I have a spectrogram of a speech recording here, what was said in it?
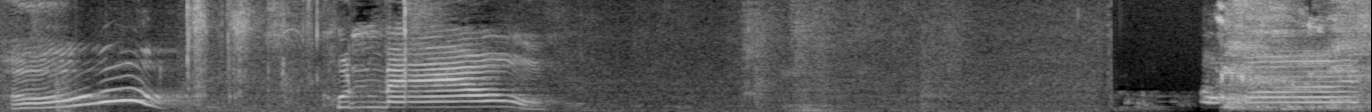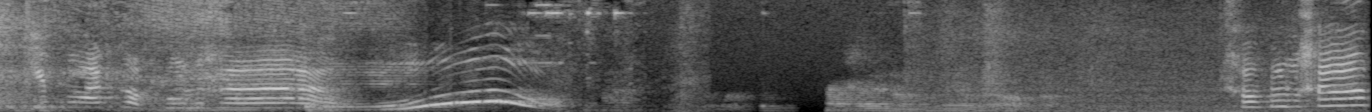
โอ้ คุณแบลขอบคุณพี่พัดขอบคุณค่ะโอ้ถ้าได้เนาะยังไม่ออกหรอกขอบคุณครับ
